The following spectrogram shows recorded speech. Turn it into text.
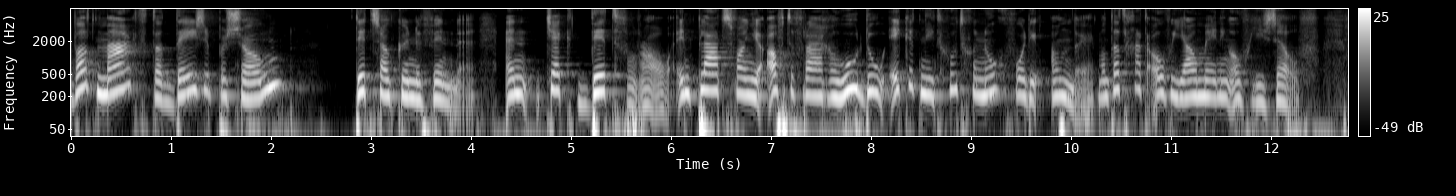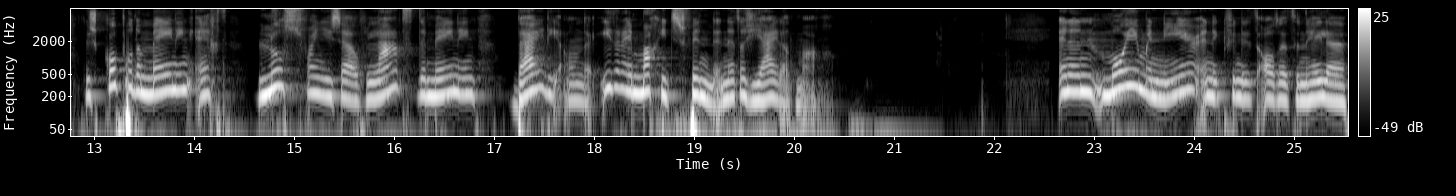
wat maakt dat deze persoon dit zou kunnen vinden? En check dit vooral. In plaats van je af te vragen: hoe doe ik het niet goed genoeg voor die ander? Want dat gaat over jouw mening over jezelf. Dus koppel de mening echt los van jezelf. Laat de mening bij die ander. Iedereen mag iets vinden, net als jij dat mag. En een mooie manier, en ik vind dit altijd een hele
